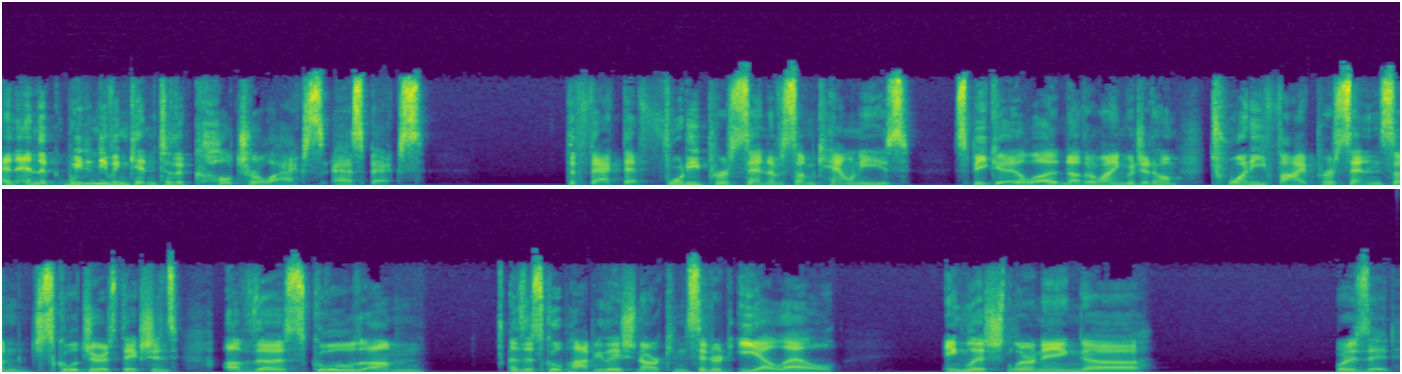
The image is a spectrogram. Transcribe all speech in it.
And, and the, we didn't even get into the cultural as- aspects. The fact that 40% of some counties speak another language at home, 25% in some school jurisdictions of the school um, of the school population are considered ELL, English learning uh, what is it?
